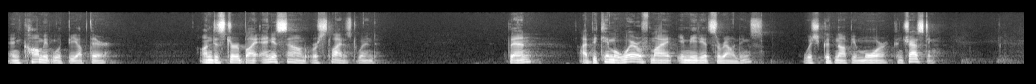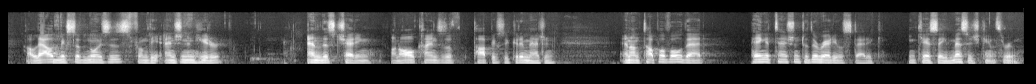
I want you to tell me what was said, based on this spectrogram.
and calm it would be up there, undisturbed by any sound or slightest wind. Then I became aware of my immediate surroundings, which could not be more contrasting. A loud mix of noises from the engine and heater, endless chatting on all kinds of topics you could imagine, and on top of all that, paying attention to the radio static in case a message came through.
